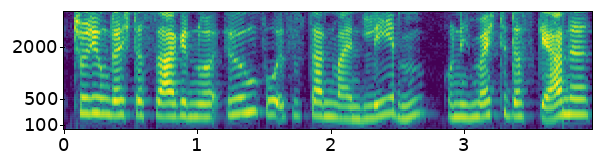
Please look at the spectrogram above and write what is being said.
Entschuldigung, dass ich das sage, nur irgendwo ist es dann mein Leben und ich möchte das gerne,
